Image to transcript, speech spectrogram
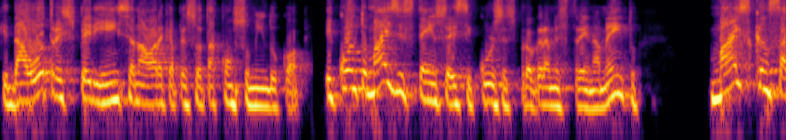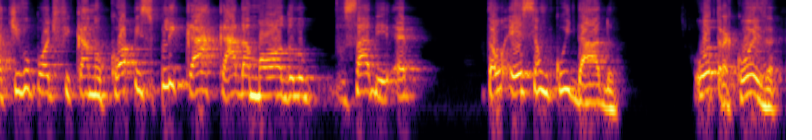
que dá outra experiência na hora que a pessoa está consumindo o copy. E quanto mais extenso é esse curso, esse programa, esse treinamento, mais cansativo pode ficar no copy explicar cada módulo, sabe? É... Então, esse é um cuidado. Outra coisa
